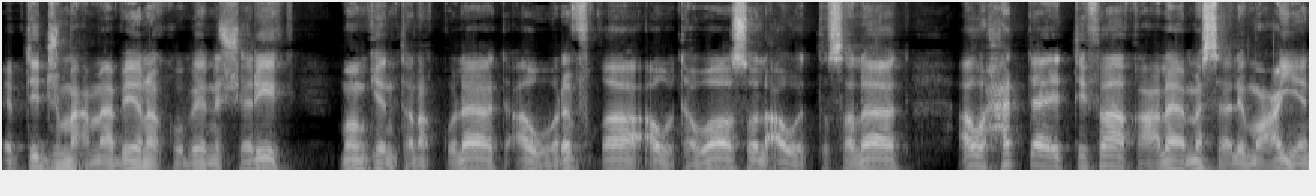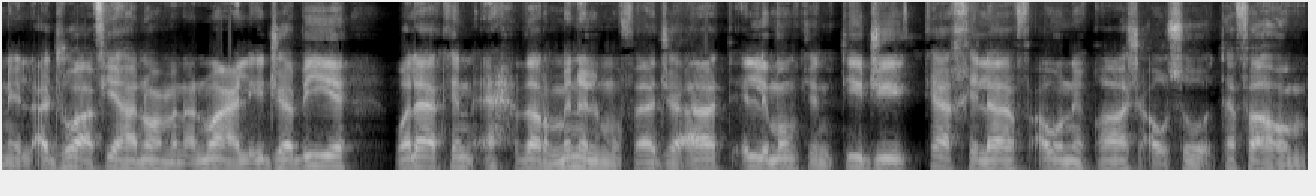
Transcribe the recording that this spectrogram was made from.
بتجمع ما بينك وبين الشريك. ممكن تنقلات أو رفقة أو تواصل أو اتصالات أو حتى اتفاق على مسألة معينة. الأجواء فيها نوع من أنواع الإيجابية ولكن احذر من المفاجآت اللي ممكن تيجي كخلاف أو نقاش أو سوء تفاهم.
